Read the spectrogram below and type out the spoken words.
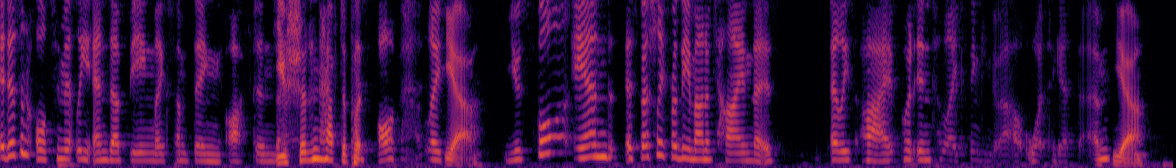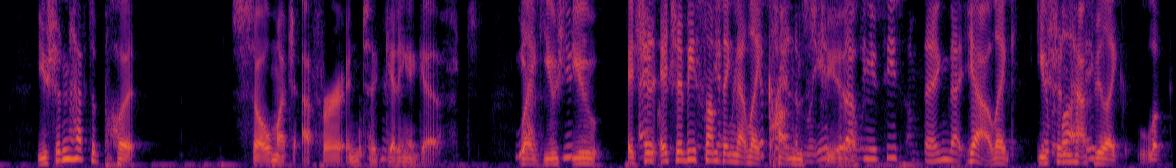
it doesn't ultimately end up being like something often that You shouldn't have to put. all that, like Yeah. Useful and especially for the amount of time that is at least I put into like thinking about what to get them. Yeah. You shouldn't have to put so much effort into Mhm. getting a gift. like you, Yes, you, should- it should, it should be something that like comes to you. so that when you see something that you, yeah like you shouldn't have to like. be like look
